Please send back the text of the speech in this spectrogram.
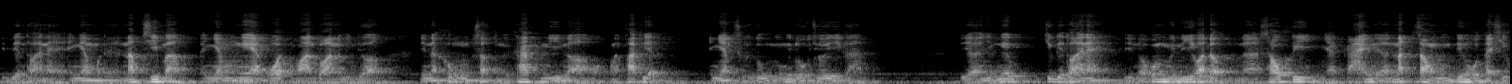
thì điện thoại này anh em có thể nắp sim vào anh em nghe gọi hoàn toàn là bình thường nên là không sợ người khác nghi ngờ hoặc là phát hiện anh em sử dụng những cái đồ chơi gì cả thì uh, những cái chiếc điện thoại này thì nó có nguyên lý hoạt động là sau khi nhà cái người ta nắp xong những tiếng hột tài xỉu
